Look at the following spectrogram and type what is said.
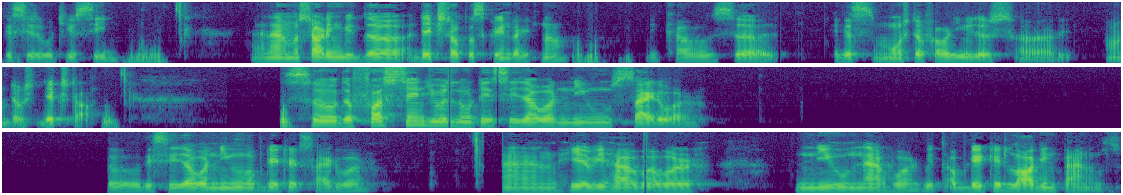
this is what you see. And I'm starting with the desktop screen right now because uh, I guess most of our users are on the desktop. So the first change you will notice is our new sidebar. So this is our new updated sidebar. And here we have our new navbar with updated login panels.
